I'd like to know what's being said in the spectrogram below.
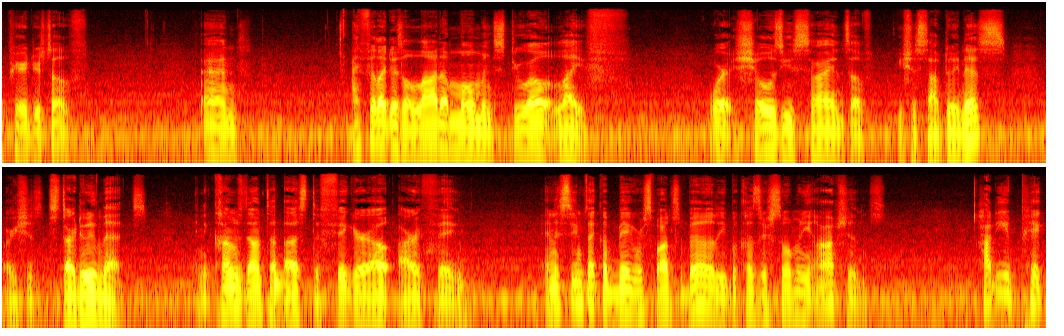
prepared yourself. And I feel like there's a lot of moments throughout life where it shows you signs of you should stop doing this or you should start doing that. And it comes down to us to figure out our thing. And it seems like a big responsibility because there's so many options. How do you pick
